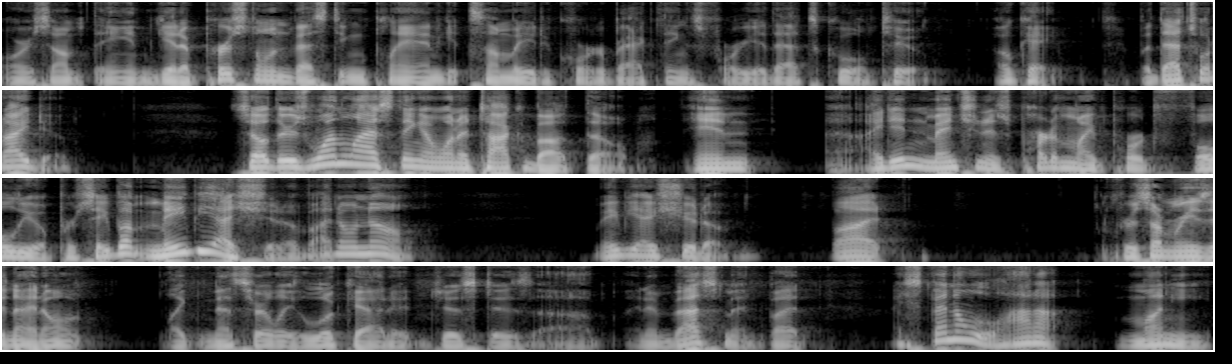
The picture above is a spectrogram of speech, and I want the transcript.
or something and get a personal investing plan, get somebody to quarterback things for you. That's cool too. Okay, but that's what I do. So there's one last thing I want to talk about though. And I didn't mention as part of my portfolio per se, but maybe I should have. I don't know. Maybe I should have. But for some reason, I don't like necessarily look at it just as uh, an investment. But I spend a lot of money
